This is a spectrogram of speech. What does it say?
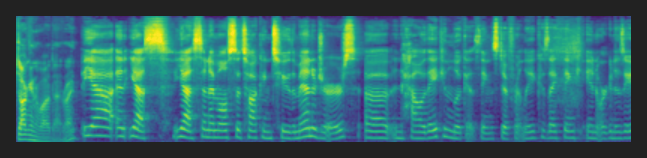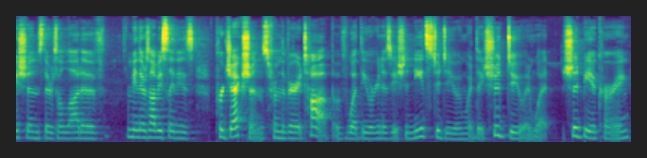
talking about that, right? Yeah, and yes, yes, and I'm also talking to the managers uh, and how they can look at things differently because I think in organizations there's a lot of I mean, there's obviously these projections from the very top of what the organization needs to do and what they should do and what should be occurring.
